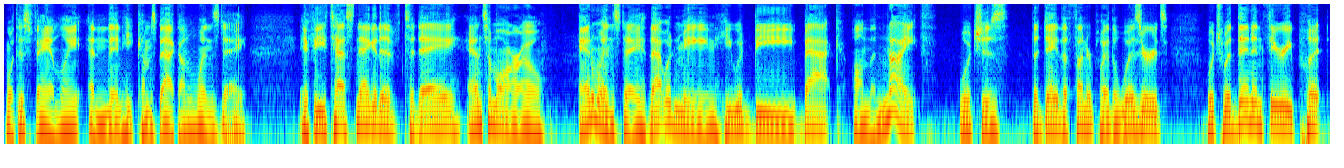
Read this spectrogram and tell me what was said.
with his family and then he comes back on Wednesday. If he tests negative today and tomorrow and Wednesday, that would mean he would be back on the 9th, which is the day the Thunder play the Wizards, which would then in theory put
